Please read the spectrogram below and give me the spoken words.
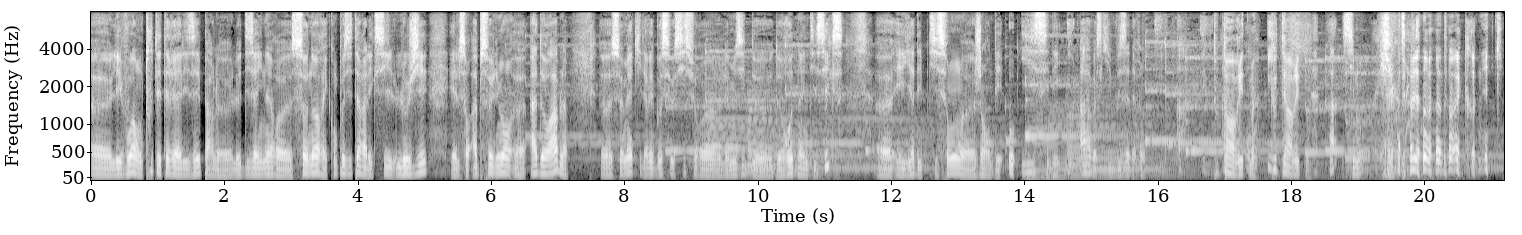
Les voix ont toutes été réalisées par le, designer sonore et compositeur Alexis Logier et elles sont absolument euh, adorables. Euh, ce mec, il avait bossé aussi sur euh, la musique de, de Road 96 euh, et il y a des petits sons genre des OIS et des IA parce qu'il vous aide à faire IA. Tout temps en rythme. Oh, Tout est en rythme. Ah, Simon, qui intervient dans la chronique.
